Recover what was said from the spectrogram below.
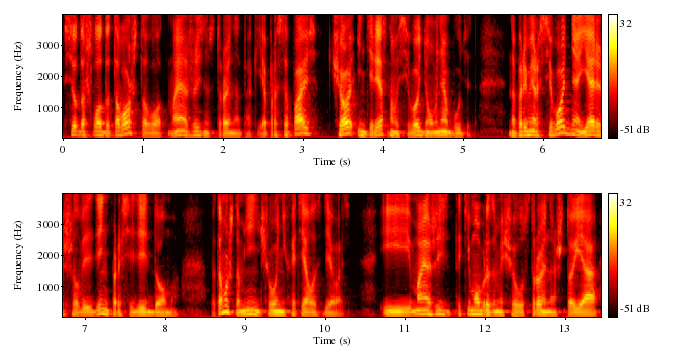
все дошло до того, что вот моя жизнь устроена так. Я просыпаюсь, что интересного сегодня у меня будет. Например, сегодня я решил весь день просидеть дома, потому что мне ничего не хотелось делать. И моя жизнь таким образом еще устроена, что я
